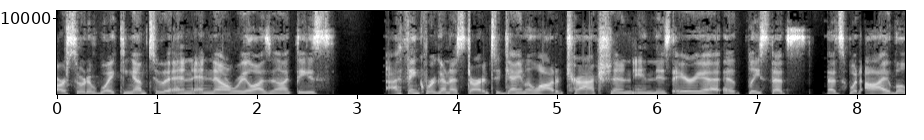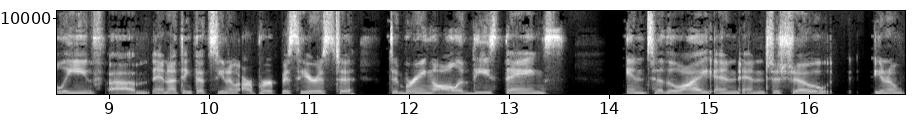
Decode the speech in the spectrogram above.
are sort of waking up to it and, and now realizing like these, I think we're going to start to gain a lot of traction in this area. At least that's, that's what I believe. Um, and I think that's, you know, our purpose here is to, to bring all of these things into the light and, and to show, you know,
